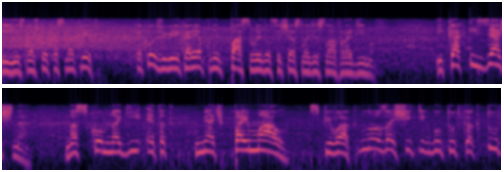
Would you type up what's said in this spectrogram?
И есть на что посмотреть. Какой же великолепный пас выдал сейчас Владислав Радимов. И как изящно носком ноги этот мяч поймал Спивак. Но защитник был тут как тут,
